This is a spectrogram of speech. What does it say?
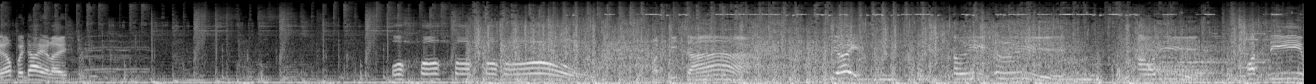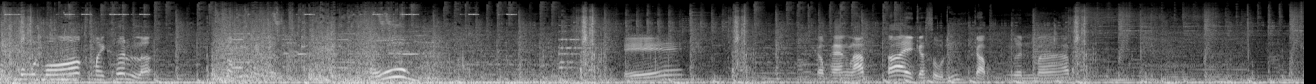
แล้วไปได้อะไร โอ้โหโหโหโหวัสดีจ้า เย้ย เอ้ยเอ้ยเอาดิวัสดีมูนมอกไมเคิลเหรอซอมบี้ไมเคิลโอ้มเอ๊ กำแพงรับได้กระสุนกับเงินมาครับ โอเค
